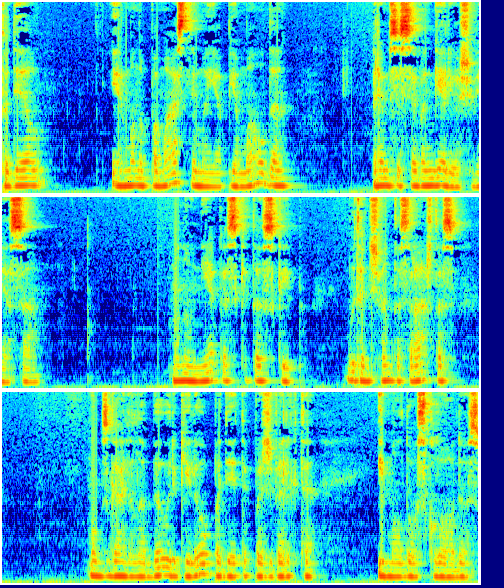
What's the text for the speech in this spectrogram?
Todėl ir mano pamastymai apie maldą remsis Evangelijos šviesa. Manau, niekas kitas kaip būtent šventas raštas mums gali labiau ir giliau padėti pažvelgti į maldos klodus.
